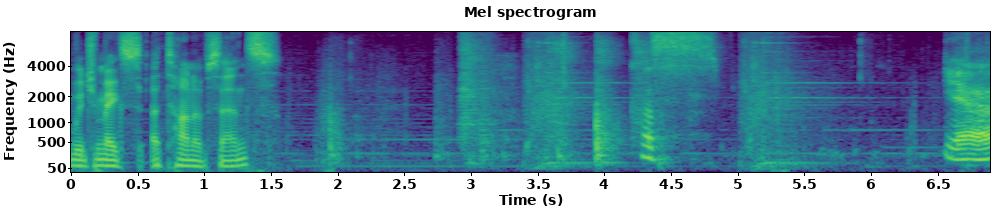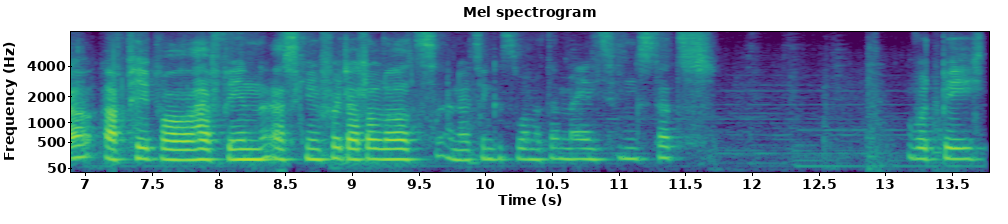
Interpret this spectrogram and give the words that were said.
which makes a ton of sense. Because, yeah, uh, people have been asking for that a lot, and I think it's one of the main things that would be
